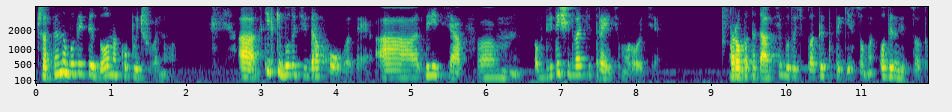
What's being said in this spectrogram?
частина буде йти до накопичувального. Скільки будуть відраховувати? Дивіться, в, ем, в 2023 році роботодавці будуть платити такі суми: 1%,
